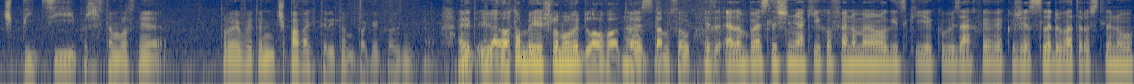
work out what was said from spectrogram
čpící, protože tam vlastně projevuje ten čpavek, který tam pak jako vzniká. A o tom by šlo mluvit dlouho, to no, je, tam jsou... Je to, já tam úplně slyším nějaký jako fenomenologický jakoby záchvěv, jakože sledovat rostlinu,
